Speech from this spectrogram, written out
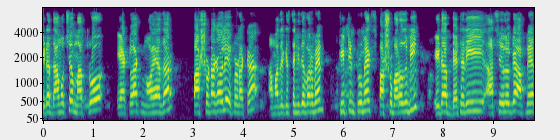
এটার দাম হচ্ছে মাত্র এক লাখ নয় হাজার পাঁচশো টাকা হলে এই প্রোডাক্টটা আমাদের কাছ থেকে নিতে পারবেন। ফিফটিন প্রো ম্যাক্স পাঁচশো বারো জিবি এটা ব্যাটারি আছে হলো আপনার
